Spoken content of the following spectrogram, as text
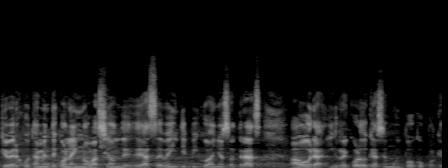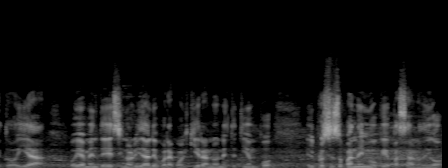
que ver justamente con la innovación desde hace 20 y pico años atrás, ahora, y recuerdo que hace muy poco, porque todavía obviamente es inolvidable para cualquiera ¿no? en este tiempo, el proceso pandémico que pasaron, digo,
